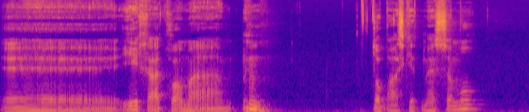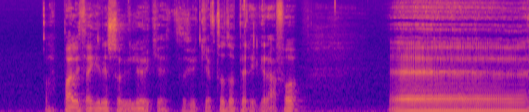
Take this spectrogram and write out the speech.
Ε, είχα ακόμα το μπάσκετ μέσα μου. Πάλι θα γυρίσω στο βιβλίο και, και αυτό το περιγράφω. Ε,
